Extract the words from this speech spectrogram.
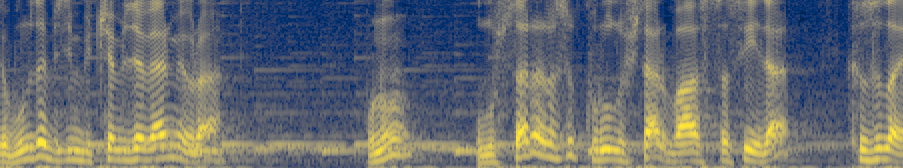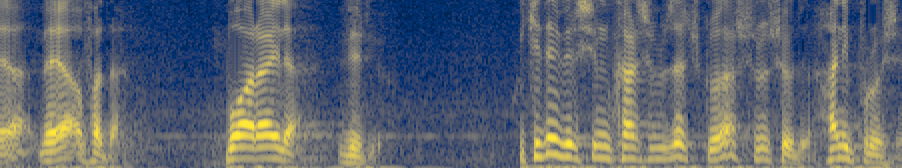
Ve bunu da bizim bütçemize vermiyor ha. Bunu uluslararası kuruluşlar vasıtasıyla Kızılay'a veya AFAD'a bu arayla veriyor. İkide bir şimdi karşımıza çıkıyorlar şunu söylüyor. Hani proje?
